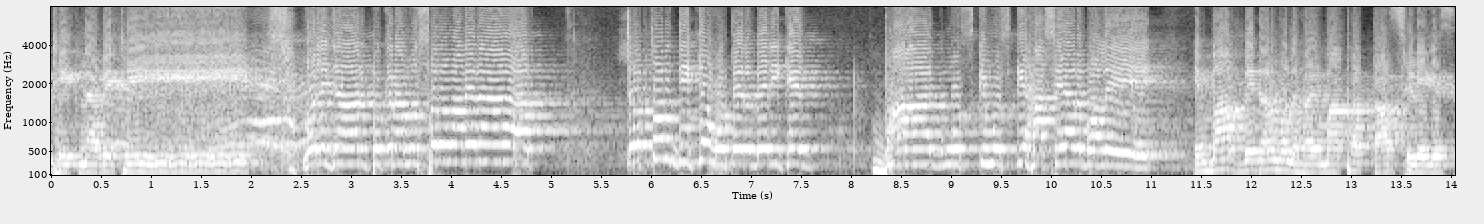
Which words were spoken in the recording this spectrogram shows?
ঠিক না বেঠি? বলে, যার টুকরা মুসলমানেরা চতুর্দিকে উটের ভাগ মুসকি মুসকি হাসে আর বলে বাপ বেটার মনে হয় ছিঁড়ে গেছে।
